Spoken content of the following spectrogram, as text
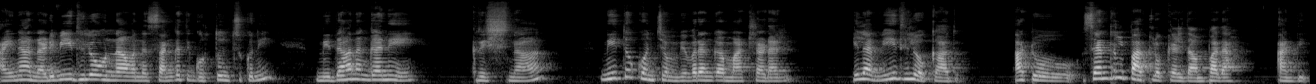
అయినా నడివీధిలో ఉన్నామన్న సంగతి గుర్తుంచుకుని నిదానంగానే కృష్ణ నీతో కొంచెం వివరంగా మాట్లాడాలి. ఇలా వీధిలో కాదు. అటు సెంట్రల్ పార్క్లోకి వెళ్దాం పదా అంది.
